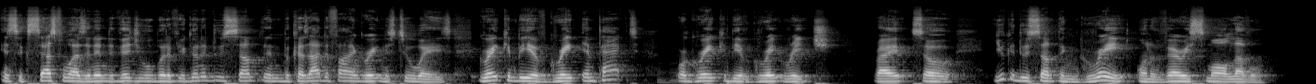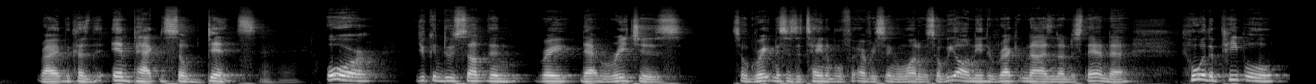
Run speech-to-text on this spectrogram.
and successful as an individual. But if you're going to do something, because I define greatness two ways: great can be of great impact, mm-hmm. or great can be of great reach. Right. So you could do something great on a very small level, right? Because the impact is so dense. Mm-hmm. Or you can do something great that reaches So greatness is attainable for every single one of us. So we all need to recognize and understand that. Who are the people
